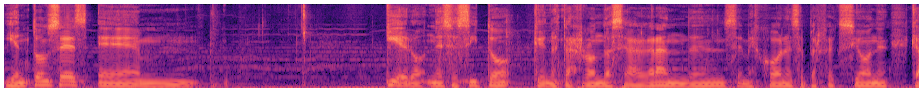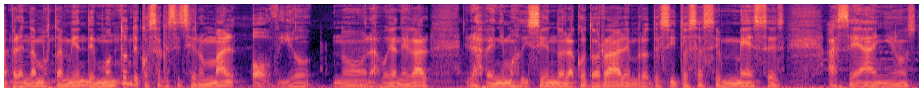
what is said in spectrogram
Y entonces, em, quiero, necesito que nuestras rondas se agranden, se mejoren, se perfeccionen, que aprendamos también de un montón de cosas que se hicieron mal, obvio, no las voy a negar, las venimos diciendo en la cotorral, en brotecitos hace meses, hace años,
